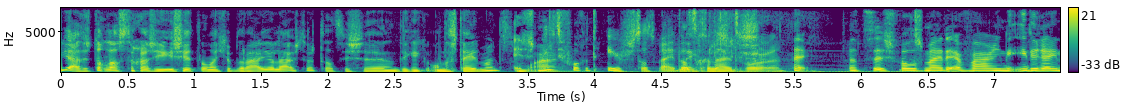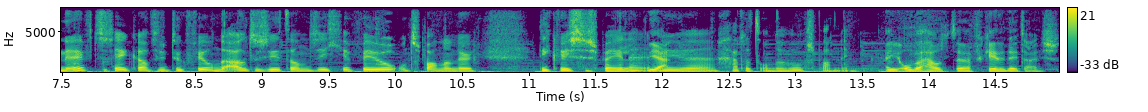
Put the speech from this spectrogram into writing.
ja, het is toch lastig als je hier zit dan dat je op de radio luistert. Dat is eh, denk ik een understatement. Het is Maar- niet voor het eerst dat wij dat Nee, geluid precies. horen. Nee, dat is volgens mij de ervaring die iedereen heeft. Zeker als je natuurlijk veel in de auto zit... dan zit je veel ontspannender die quiz te spelen. En Ja. nu eh, gaat het onder hoogspanning. En je onderhoudt eh, verkeerde details.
